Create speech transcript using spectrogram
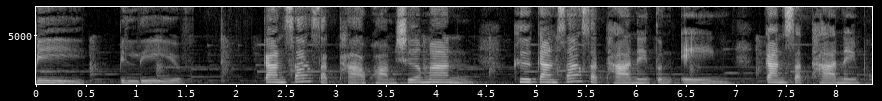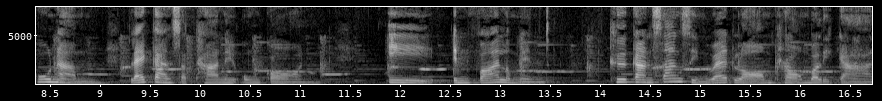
B believe การสร้างศรัทธาความเชื่อมั่น คือการสร้างศรัทธาในตนเอง การศรัทธาในผู้นำ และการศรัทธาในองค์กร E environment คือการสร้างสิ่งแวดล้อมพร้อมบริการ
